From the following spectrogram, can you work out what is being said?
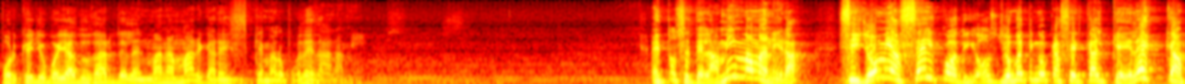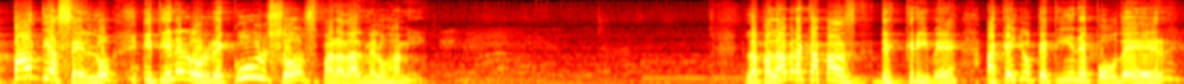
¿por qué yo voy a dudar de la hermana Margaret que me lo puede dar a mí? Entonces, de la misma manera, si yo me acerco a Dios, yo me tengo que acercar que Él es capaz de hacerlo y tiene los recursos para dármelos a mí. La palabra capaz describe aquello que tiene poder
